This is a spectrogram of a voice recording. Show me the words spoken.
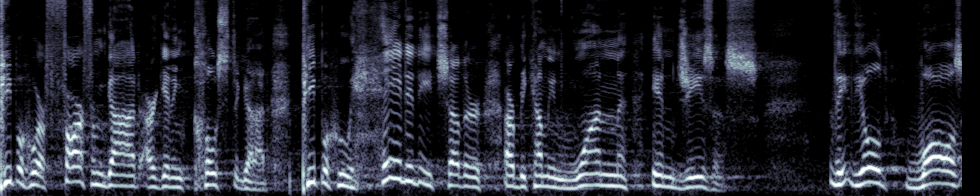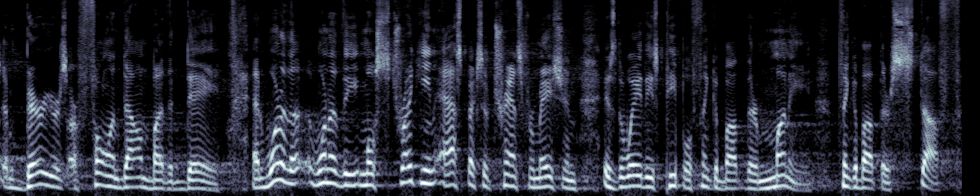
People who are far from God are getting close to God. People who hated each other are becoming one in Jesus. The, the old walls and barriers are falling down by the day. And one of, the, one of the most striking aspects of transformation is the way these people think about their money, think about their stuff.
